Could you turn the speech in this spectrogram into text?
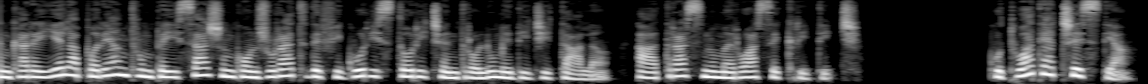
în care el apărea într-un peisaj înconjurat de figuri istorice într-o lume digitală, a atras numeroase critici. Cu toate acestea,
